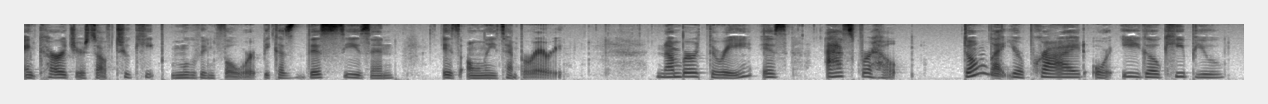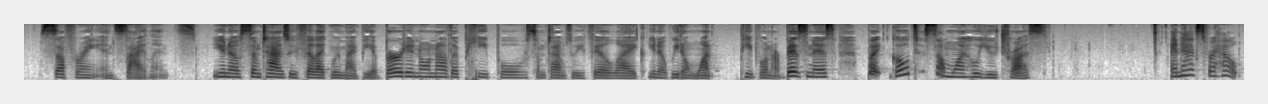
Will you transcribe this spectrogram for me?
encourage yourself to keep moving forward because this season is only temporary. Number three is ask for help. Don't let your pride or ego keep you suffering in silence. You know, sometimes we feel like we might be a burden on other people. Sometimes we feel like, you know, we don't want people in our business, but go to someone who you trust and ask for help.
